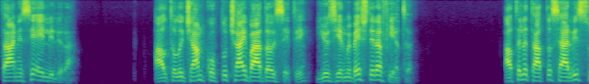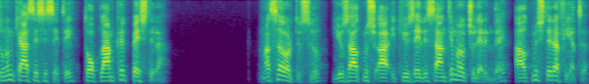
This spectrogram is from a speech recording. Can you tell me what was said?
tanesi 50 lira. Altılı cam kuplu çay bardağı seti 125 lira fiyatı. Altılı tatlı servis sunum kasesi seti toplam 45 lira. Masa örtüsü 160 A 250 santim ölçülerinde 60 lira fiyatı.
